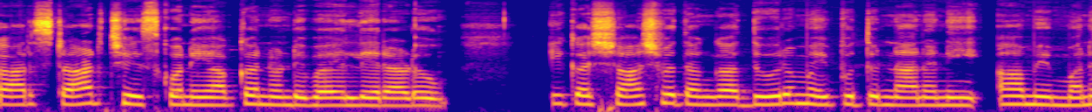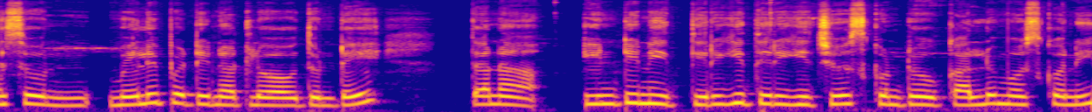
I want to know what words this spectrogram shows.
కార్ స్టార్ట్ చేసుకొని అక్కడి నుండి బయలుదేరాడు. ఇక శాశ్వతంగా దూరం అయిపోతున్నానని ఆమె మనసు మెలిపెట్టినట్లు అవుతుంటే తన ఇంటిని తిరిగి తిరిగి చూసుకుంటూ కళ్ళు మూసుకొని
